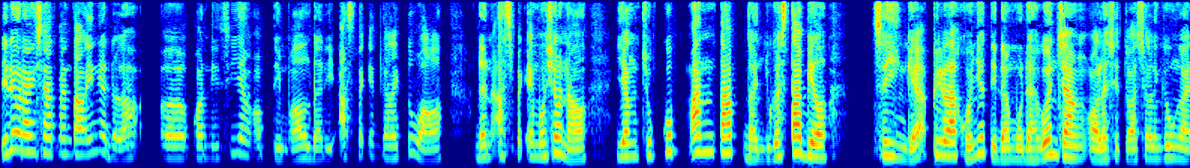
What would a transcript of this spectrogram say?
Jadi orang yang sehat mental ini adalah uh, kondisi yang optimal dari aspek intelektual dan aspek emosional yang cukup mantap dan juga stabil sehingga perilakunya tidak mudah goncang oleh situasi lingkungan.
